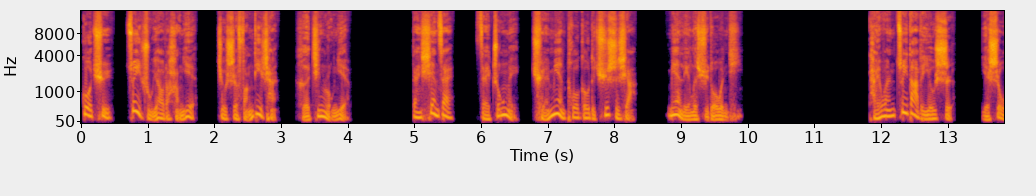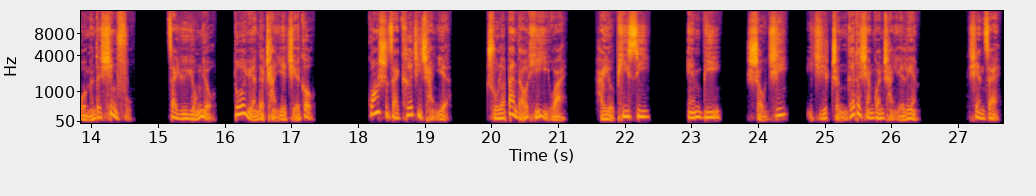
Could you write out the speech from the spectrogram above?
过去最主要的行业就是房地产和金融业。但现在，在中美全面脱钩的趋势下，面临了许多问题。台湾最大的优势，也是我们的幸福，在于拥有多元的产业结构。光是在科技产业，除了半导体以外，还有 PC、NB、手机以及整个的相关产业链。现在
